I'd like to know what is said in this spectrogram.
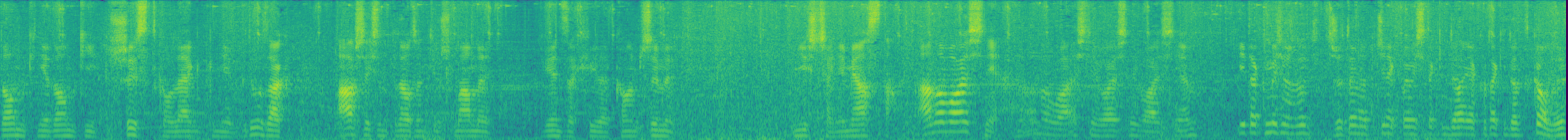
domki, niedomki, wszystko legnie w gruzach. A 60% już mamy, więc za chwilę kończymy niszczenie miasta. A no właśnie, no, no właśnie, właśnie, właśnie. I tak myślę, że, że ten odcinek pojawi się taki do, jako taki dodatkowy.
